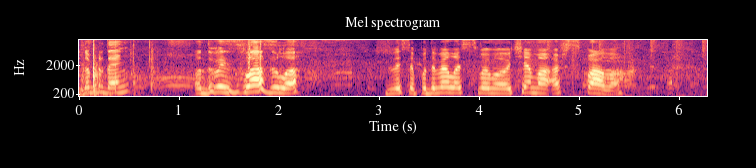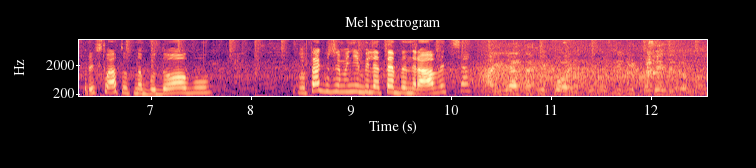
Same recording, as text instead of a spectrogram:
Добрий день. От дивись, зглазила. Дивися, подивилась своїми очима, аж спала. Прийшла тут на будову. Ну так вже мені біля тебе нравиться. А я так і понял, ти можеш тільки ходити за мною.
